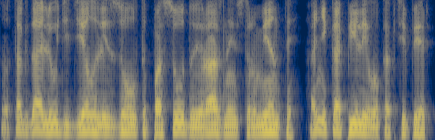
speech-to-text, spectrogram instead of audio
Но тогда люди делали из золота посуду и разные инструменты, а не копили его, как теперь.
